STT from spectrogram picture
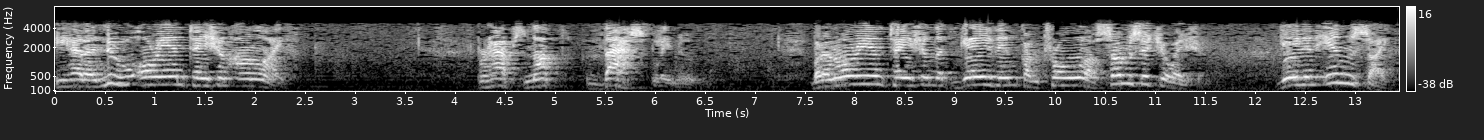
he had a new orientation on life. Perhaps not vastly new, but an orientation that gave him control of some situation, gave him insight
